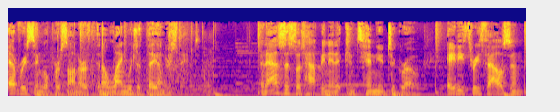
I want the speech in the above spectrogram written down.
every single person on earth in a language that they understand. And as this was happening, it continued to grow. 83,000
